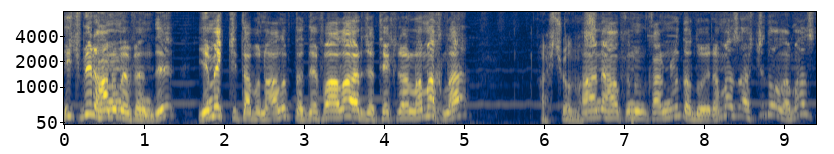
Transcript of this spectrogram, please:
Hiçbir hanımefendi yemek kitabını alıp da defalarca tekrarlamakla Aşçı olmaz. hane halkının karnını da doyuramaz, aşçı da olamaz,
